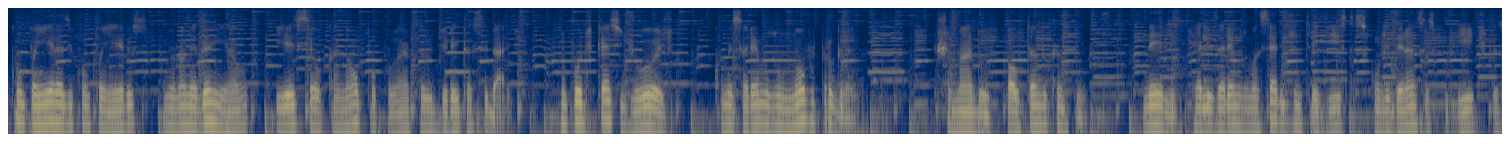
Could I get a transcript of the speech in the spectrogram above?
companheiras e companheiros. Meu nome é Daniel e esse é o canal Popular pelo Direito à Cidade. No podcast de hoje, começaremos um novo programa chamado Pautando Campinas. Nele, realizaremos uma série de entrevistas com lideranças políticas,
